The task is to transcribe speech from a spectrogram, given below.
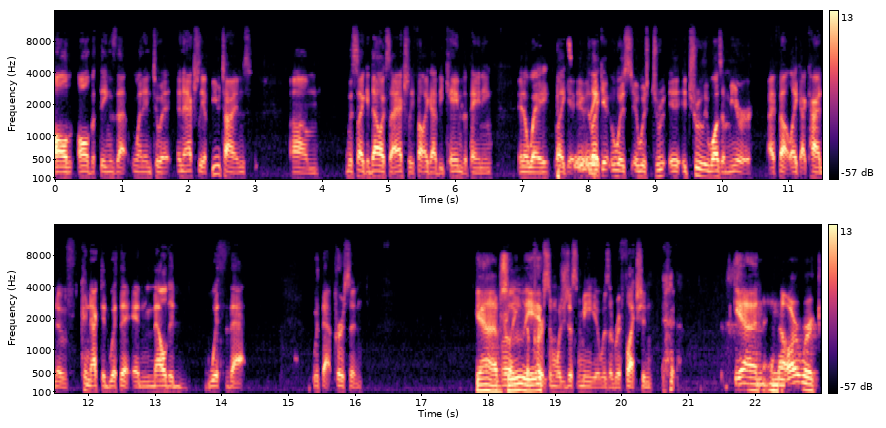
all all the things that went into it. And actually, a few times um, with psychedelics, I actually felt like I became the painting in a way. Like it, like it was it was tr- it, it truly was a mirror. I felt like I kind of connected with it and melded with that with that person. Yeah, absolutely. Like the person was just me. It was a reflection. yeah and, and the artwork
